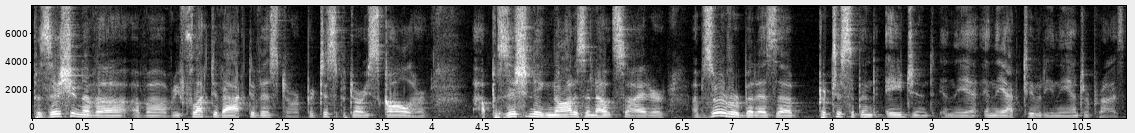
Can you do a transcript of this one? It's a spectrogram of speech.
position of a, of a reflective activist or participatory scholar, uh, positioning not as an outsider observer, but as a participant agent in the, in the activity, in the enterprise.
